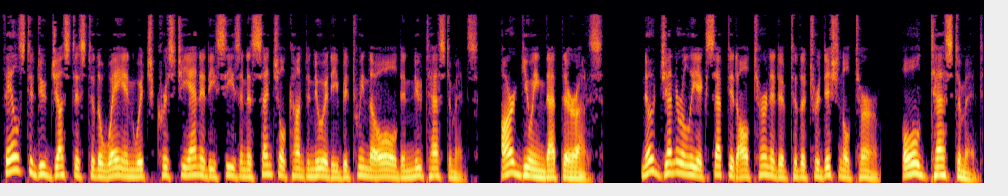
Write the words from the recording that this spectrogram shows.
fails to do justice to the way in which Christianity sees an essential continuity between the Old and New Testaments, arguing that there is no generally accepted alternative to the traditional term, Old Testament.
